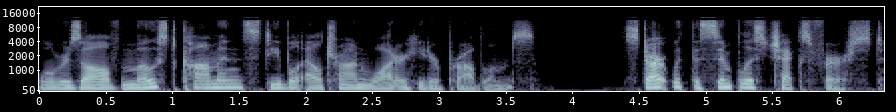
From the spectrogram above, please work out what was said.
will resolve most common Stiebel Eltron water heater problems. Start with the simplest checks first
